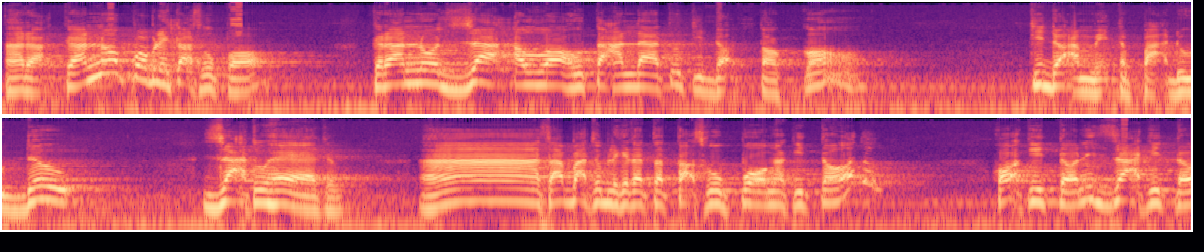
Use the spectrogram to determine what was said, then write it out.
Ada. Kenapa boleh tak serupa? kerana zat Allah Ta'ala tu tidak tokoh. Tidak ambil tempat duduk. Zat Tuhan tu. Ha, sahabat tu boleh kita tetap serupa dengan kita tu. Hak kita ni zat kita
